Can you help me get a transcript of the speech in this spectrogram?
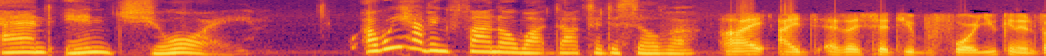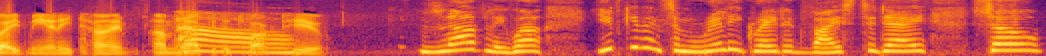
and enjoy. Are we having fun or what, Dr. De Silva? I, I, as I said to you before, you can invite me anytime. I'm happy to talk Oh. to you. Lovely. Well, you've given some really great advice today. So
